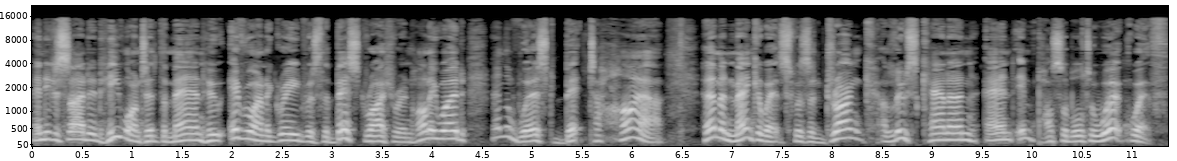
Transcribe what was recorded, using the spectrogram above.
And he decided he wanted the man who everyone agreed was the best writer in Hollywood and the worst bet to hire. Herman Mankiewicz was a drunk, a loose cannon, and impossible to work with.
